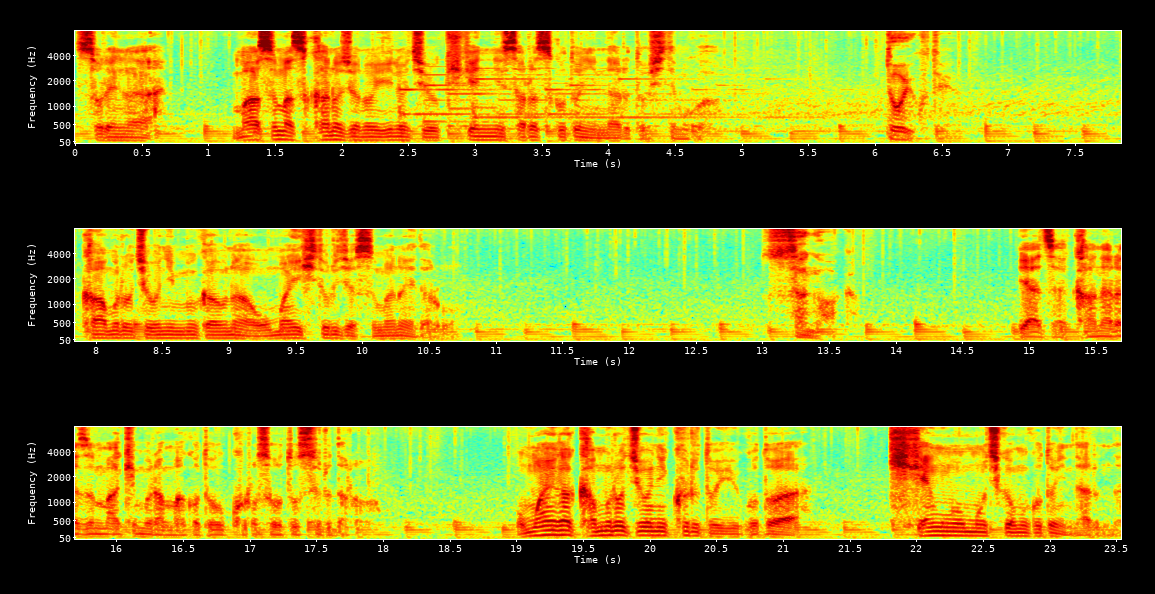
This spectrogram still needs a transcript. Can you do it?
それがますます彼女の命を危険にさらすことになるとしてもか。どういうことや？カムロ町に向かうのはお前一人じゃ済まないだろ佐川奴は必ず牧村誠を殺そうとするだろう。お前がカムロ町に来るということは危険を持ち込むことになるんだ。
